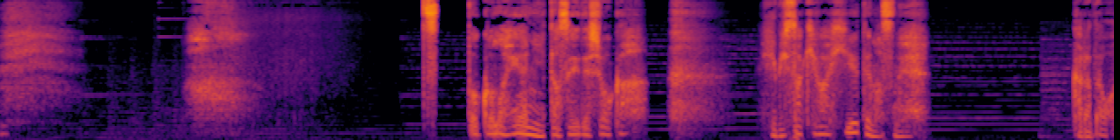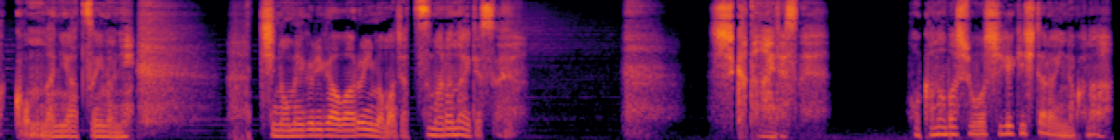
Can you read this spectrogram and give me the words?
ずっとこの部屋にいたせいでしょうか。指先は冷えてますね。体はこんなに熱いのに、血の巡りが悪いままじゃつまらないです。仕方ないですね。他の場所を刺激したらいいのかな。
